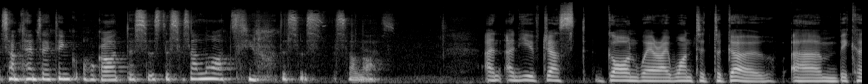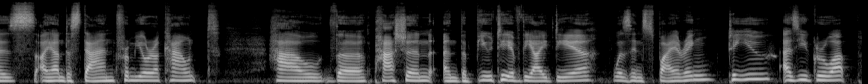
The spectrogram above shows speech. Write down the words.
sometimes I think, oh God, this is this is a lot. You know, this is this is a lot and and you've just gone where I wanted to go um, because I understand from your account how the passion and the beauty of the idea was inspiring to you as you grew up,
